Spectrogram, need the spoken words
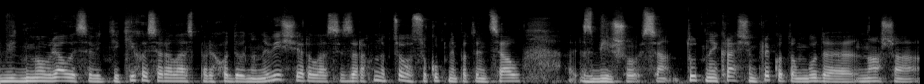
відмовлялися від якихось РЛС, переходили на новіші РЛС, і за рахунок цього сукупний потенціал е, збільшувався. Тут найкращим прикладом буде наша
